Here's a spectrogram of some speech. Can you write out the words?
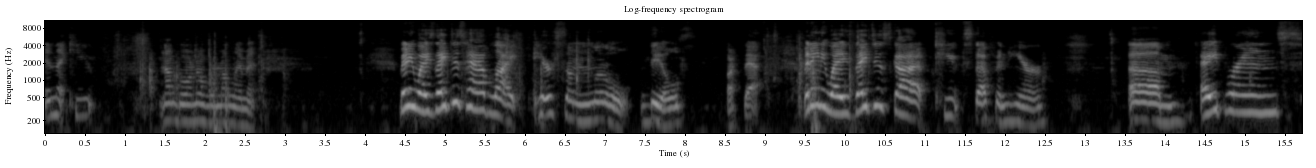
Isn't that cute? And I'm going over my limit. But anyways, they just have like, here's some little deals like that. But anyways, they just got cute stuff in here. Um, aprons,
